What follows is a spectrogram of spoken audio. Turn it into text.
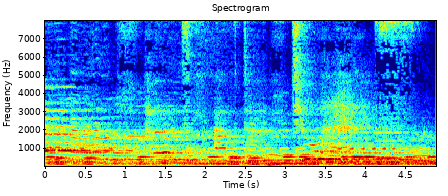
hurt after two hands.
